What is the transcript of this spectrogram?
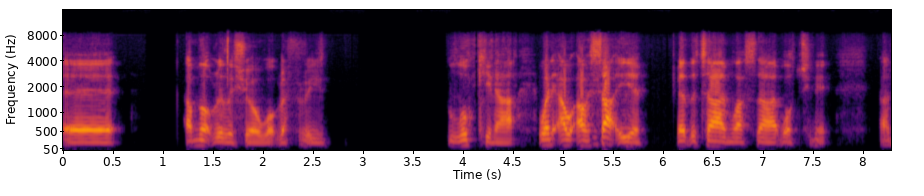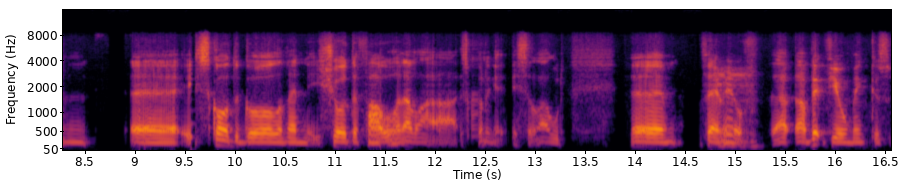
uh, I'm not really sure what referees looking at. When I, I was sat here at the time last night watching it, and uh, he scored the goal, and then he showed the foul, and I'm like, ah, it's going to get disallowed. Um, fair Mm. enough. I, I'm a bit fuming because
